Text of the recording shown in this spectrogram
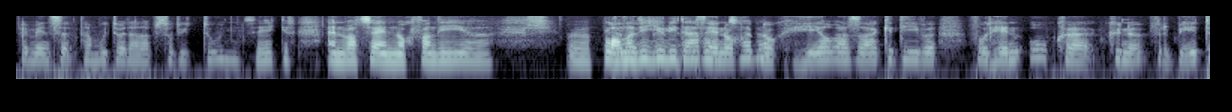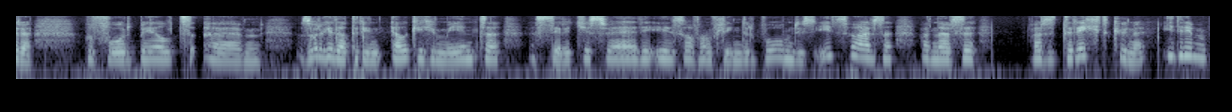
bij mensen, dan moeten we dat absoluut doen. Zeker. En wat zijn nog van die uh, uh, plannen die jullie daar Er zijn nog, hebben? nog heel wat zaken die we voor hen ook uh, kunnen verbeteren. Bijvoorbeeld um, zorgen dat er in elke gemeente een sterretjesweide is of een vlinderboom. Dus iets waar ze, waarnaar ze, waar ze terecht kunnen. Iedereen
